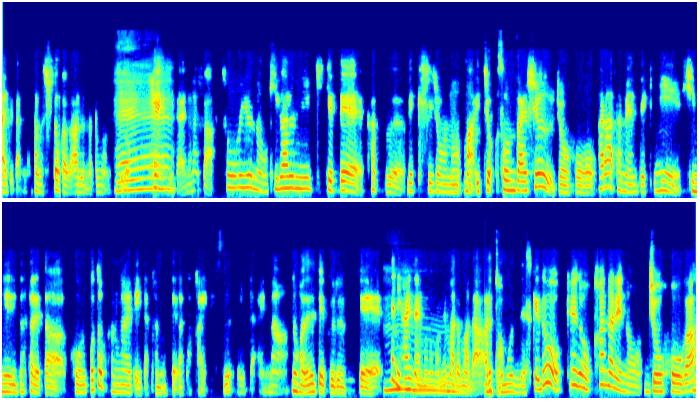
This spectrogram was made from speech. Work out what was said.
えてたみたいな、多分詩とかがあるんだと思うんですけど、へみたいな、なんか、そういうのを気軽に聞けて、かつ、歴史上の、まあ一応存在しうる情報から多面的にひねり出された、こういうことを考えていた可能性が高いです、みたいなのが出てくるって、手に入んないものもね、まだまだあると思うんですけど、けど、かなりの情報が、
